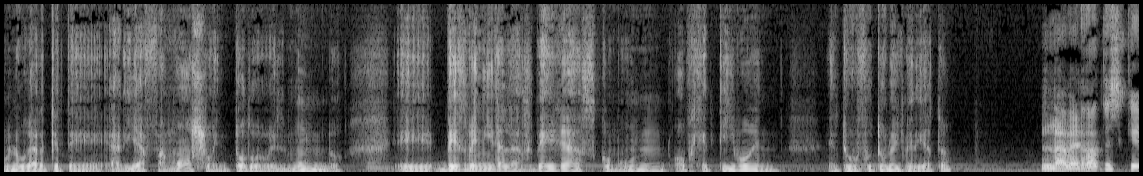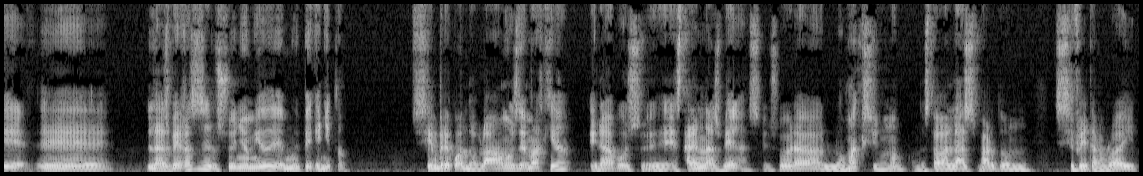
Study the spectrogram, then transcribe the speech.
un lugar que te haría famoso en todo el mundo. Eh, ¿Ves venir a Las Vegas como un objetivo en, tu futuro inmediato? La verdad es que eh, Las Vegas es el sueño mío de muy pequeñito. Siempre cuando hablábamos de magia era pues eh, estar en Las Vegas. Eso era lo máximo, ¿no? Cuando estaban las Barton Siegfried and Roy,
